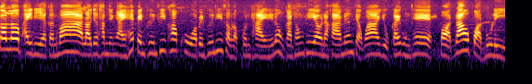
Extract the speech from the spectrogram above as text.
ก็เริ่มไอเดียกันว่าเราจะทำยังไงให้เป็นพื้นที่ครอบครัวเป็นพื้นที่สำหรับคนไทยในเรื่องของการท่องเที่ยวนะคะ เนื่องจากว่าอยู่ใกล้กรุงเทพปลอดเหล้าปลอดบุหรี่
